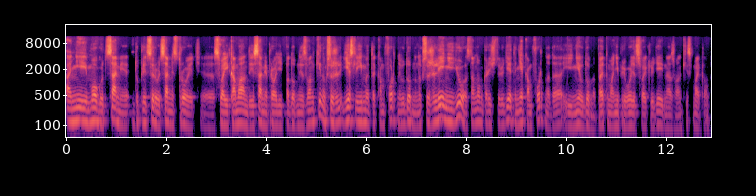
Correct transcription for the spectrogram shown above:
они могут сами дуплицировать, сами строить э, свои команды и сами проводить подобные звонки, но, к сожалению, если им это комфортно и удобно, но, к сожалению, основному количеству людей это некомфортно, да, и неудобно, поэтому они приводят своих людей на звонки с Майклом.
